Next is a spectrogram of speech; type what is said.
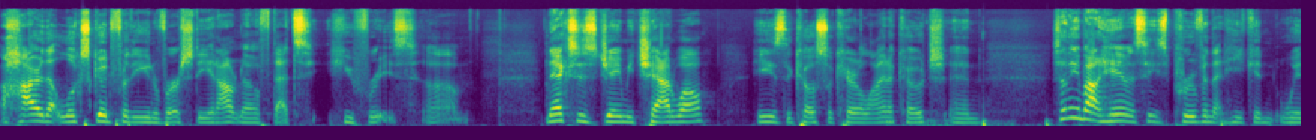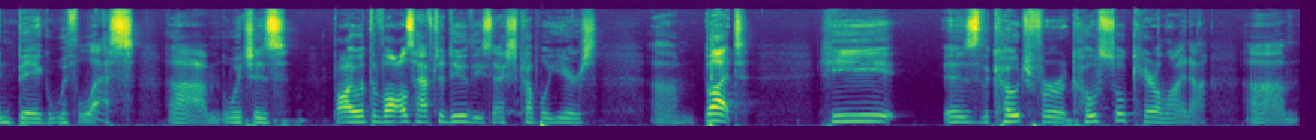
a hire that looks good for the university, and I don't know if that's Hugh Freeze. Um, next is Jamey Chadwell. He's the Coastal Carolina coach, and something about him is he's proven that he can win big with less, um, which is probably what the Vols have to do these next couple years. Um, but he is the coach for Coastal Carolina, um,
